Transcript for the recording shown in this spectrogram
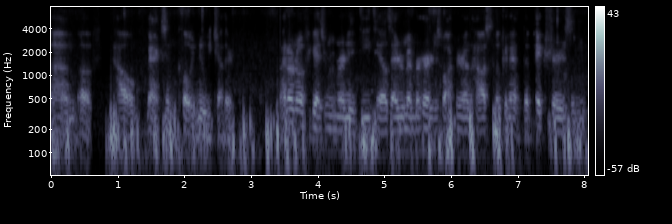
um, of how Max and Chloe knew each other. I don't know if you guys remember any details. I remember her just walking around the house looking at the pictures and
